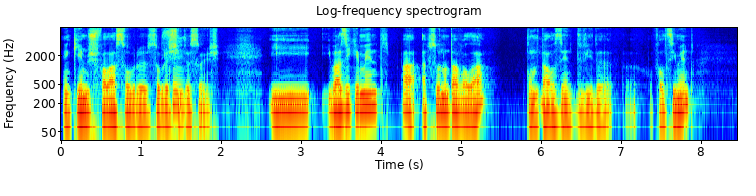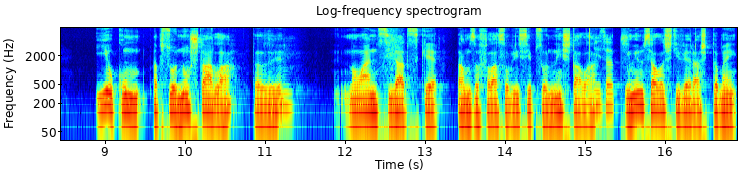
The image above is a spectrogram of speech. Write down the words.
em que íamos falar sobre, sobre as situações. E, e basicamente, pá, a pessoa não estava lá, como está ausente devido ao falecimento, e eu, como a pessoa não está lá, estás a ver? Uhum. Não há necessidade sequer estarmos a falar sobre isso e a pessoa nem está lá. Exato. E mesmo se ela estiver, acho que também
